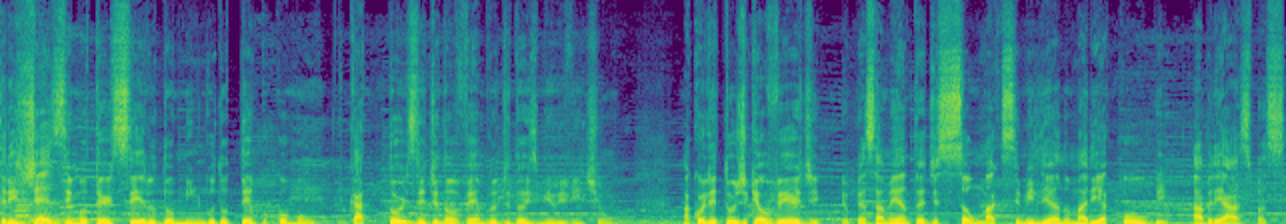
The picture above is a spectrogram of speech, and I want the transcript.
33º domingo do tempo comum, 14 de novembro de 2021. A cor litúrgica é o verde e o pensamento é de São Maximiliano Maria Kolbe, abre aspas.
